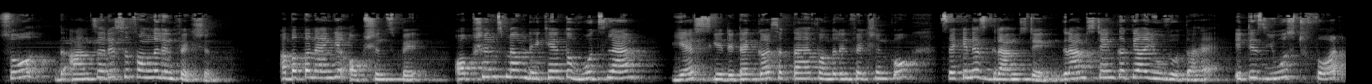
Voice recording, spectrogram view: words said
So the answer is fungal infection अब अपन आएँगे ऑप्शंस पे। ऑप्शंस में हम देखें तो वुड स्लैम यस ये डिटेक्ट कर सकता है फंगल इन्फेक्शन को second is gram stain gram stain का क्या यूज़ होता है it is use for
